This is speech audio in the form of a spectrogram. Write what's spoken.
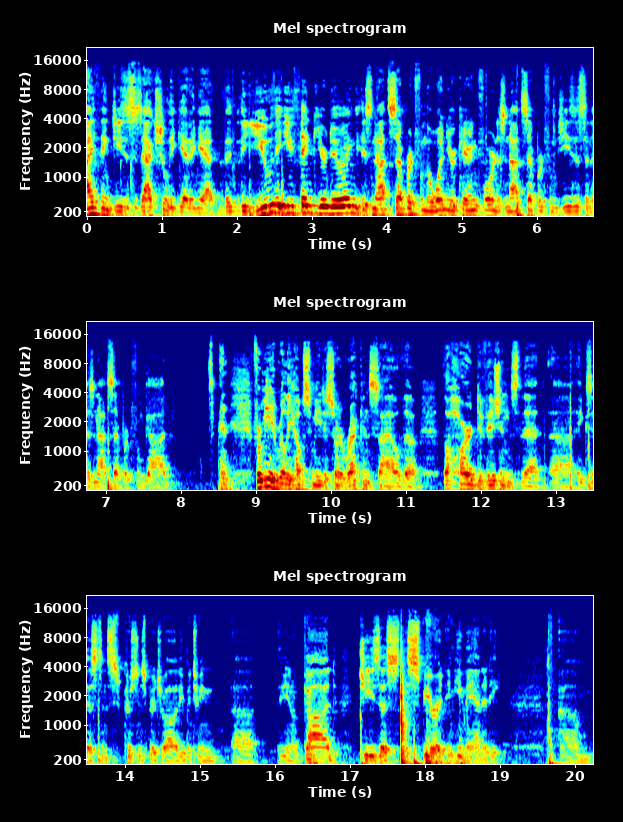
I think Jesus is actually getting at the, the you that you think you're doing is not separate from the one you're caring for and is not separate from Jesus and is not separate from God. And for me, it really helps me to sort of reconcile the, the hard divisions that uh, exist in Christian spirituality between uh, you know God, Jesus, the Spirit, and humanity. Um,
